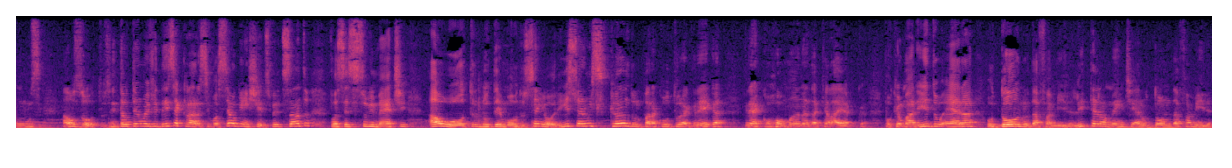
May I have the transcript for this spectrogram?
uns aos outros. Então tem uma evidência clara: se você é alguém cheio do Espírito Santo, você se submete ao outro no temor do Senhor. E isso era um escândalo para a cultura grega, greco-romana daquela época, porque o marido era o dono da família, literalmente era o dono da família.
